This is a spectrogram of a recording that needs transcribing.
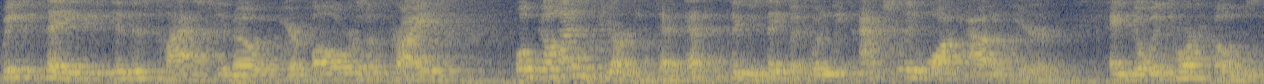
We could say in this class, you know, you're followers of Christ. Well, God is the architect. That's the thing we say. But when we actually walk out of here and go into our homes,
